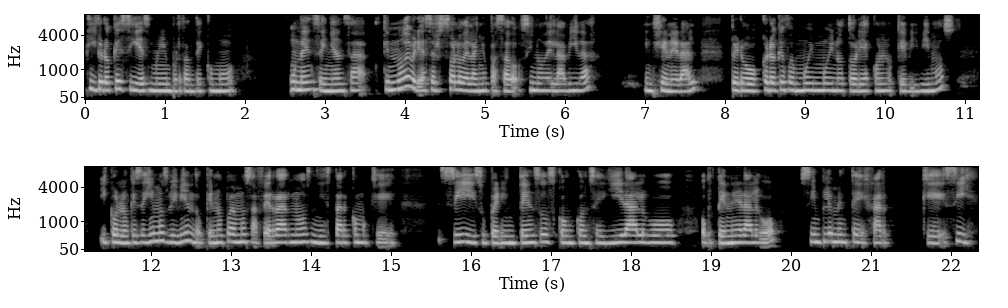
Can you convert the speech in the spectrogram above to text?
Y creo que sí es muy importante como una enseñanza que no debería ser solo del año pasado, sino de la vida en general, pero creo que fue muy, muy notoria con lo que vivimos y con lo que seguimos viviendo, que no podemos aferrarnos ni estar como que, sí, súper intensos con conseguir algo, obtener algo, simplemente dejar que sí,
